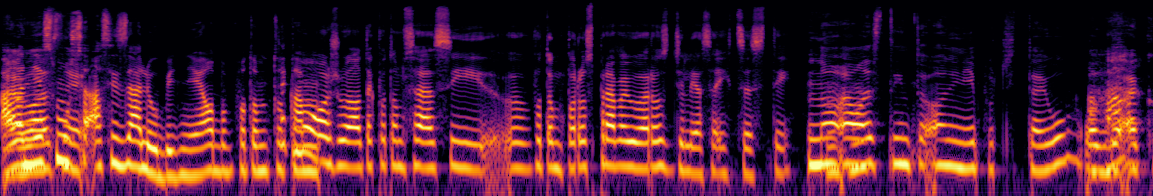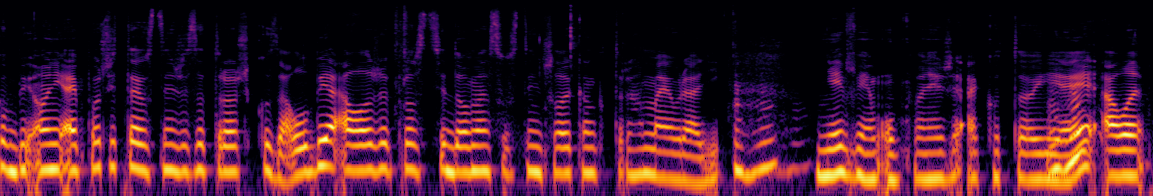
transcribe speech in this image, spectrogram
Ale vlastne... nesmú sa asi zalúbiť, nie? Lebo potom to tak tam... môžu, ale tak potom sa asi e, potom porozprávajú a rozdelia sa ich cesty. No uh-huh. ale s týmto oni nepočítajú, lebo Aha. akoby oni aj počítajú s tým, že sa trošku zalúbia, ale že proste doma sú s tým človekom, ktorého majú radi. Uh-huh. Neviem úplne, že ako to je, uh-huh. ale,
